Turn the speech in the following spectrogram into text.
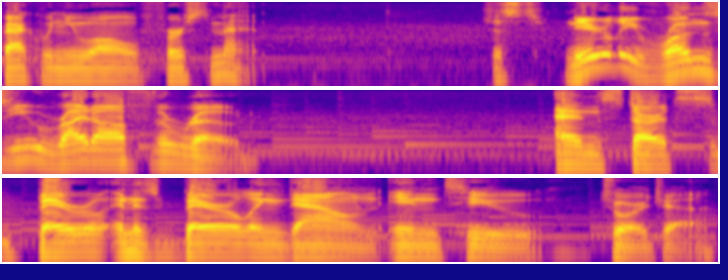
Back when you all first met. Just nearly runs you right off the road and starts barrel and is barreling down into Georgia.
